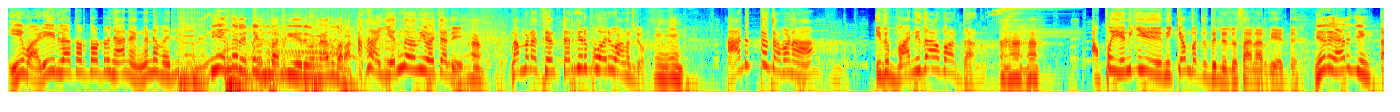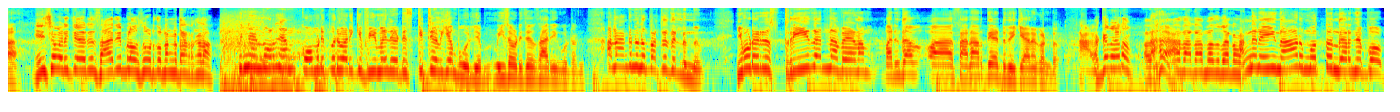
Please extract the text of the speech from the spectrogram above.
ഈ വഴിയില്ലാത്തടത്തോട്ട് ഞാൻ എങ്ങനെ വരും? നീ എങ്ങനെ ഇപ്പൊ ഇത് വരി കയറി വന്നേ? അത് പറ. എന്താന്ന് ചോദിച്ചാലേ നമ്മുടെ തെരഞ്ഞെടുപ്പ് വരുവാണല്ലോ. അടുത്ത തവണ ഇത് വനിതാ വാർഡാണ്. അപ്പൊ എനിക്ക് നിൽക്കാൻ പറ്റത്തില്ലല്ലോ സ്ഥാനാർത്ഥിയായിട്ട്. നീ ഒരു കാര്യം ചെയ്യ്. ആ. മീശ പഠിച്ച ഒരു സാരി ബ്ലൗസ് കൊടുത്തോണ്ട് അങ്ങോട്ട് ഇറങ്ങടാ. പിന്നെ എന്ന് പറഞ്ഞാൽ കോമഡി പരിപാടിക്ക് ഫീമെയിൽ ആയിട്ട് സ്കിറ്റ് കളിക്കാൻ പോലും മീശ പഠിച്ച സാരി കൂട്ടാൻ. അല്ല അങ്ങനെയൊന്നും പറ്റത്തില്ലെന്ന്. ഇവിടെ ഒരു സ്ത്രീ തന്നെ വേണം വനിതാ ആ, സ്ഥാനാർത്ഥിയായിട്ട് നിൽക്കാനൊക്കെ ഉണ്ട് അതൊക്കെ വേണം. വേണം. അങ്ങനെ ഈ നാട് മൊത്തം തെരഞ്ഞപ്പോ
